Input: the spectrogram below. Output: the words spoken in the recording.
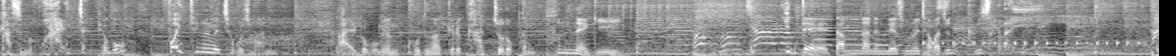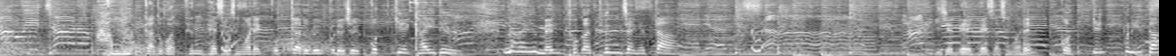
가슴을 활짝 펴고 파이팅을 외쳐보지만 알고 보면 고등학교를 갓 졸업한 풋내기. 이때 땀나는 내 손을 잡아준 그 사나이. 암흑가도 같은 회사 생활에 꽃가루를 뿌려줄 꽃길 가이드 나의 멘토가 등장했다 이제 내 회사 생활은 꽃길 뿐이다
